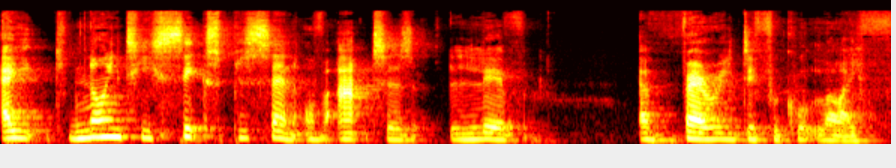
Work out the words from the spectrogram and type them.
98, 96% of actors live a very difficult life.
